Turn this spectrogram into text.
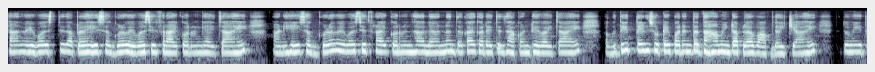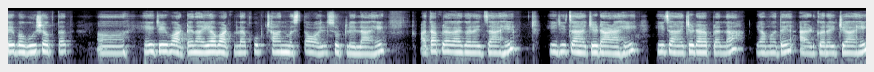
छान व्यवस्थित आपल्याला हे सगळं व्यवस्थित फ्राय करून घ्यायचं आहे. आणि हे सगळं व्यवस्थित फ्राय करून झाल्यानंतर काय करायचं? झाकण ठेवायचं आहे. अगदी तेल सुटेपर्यंत दहा मिनटं आपल्याला वाफ द्यायची आहे. तुम्ही इथे बघू शकतात. हे जे वाटण आहे या वाटणाला खूप छान मस्त ऑइल सुटलेलं आहे. आता आपल्याला काय करायचं आहे? ही जी चण्याची डाळ आहे ही चण्याची डाळ आपल्याला यामध्ये ॲड करायची आहे.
